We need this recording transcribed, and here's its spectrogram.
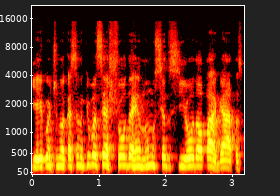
E ele continua caçando o que você achou da renúncia do CEO da Alpargatas.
